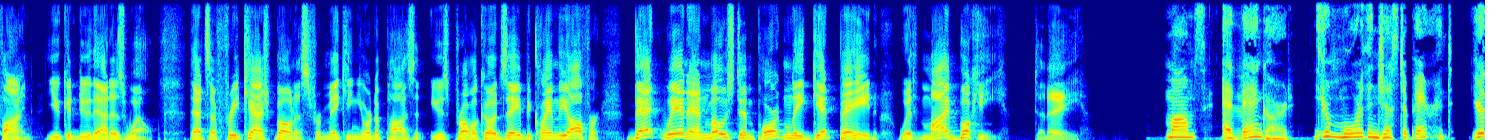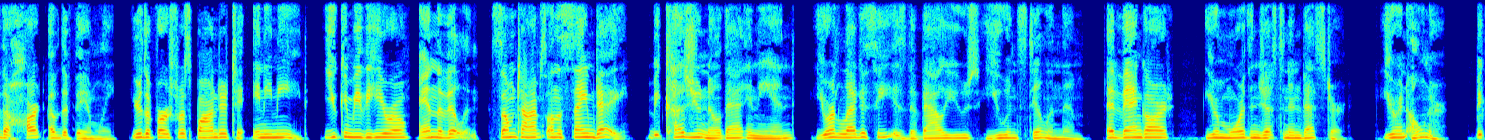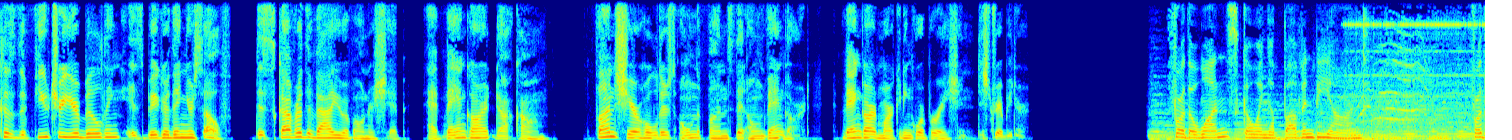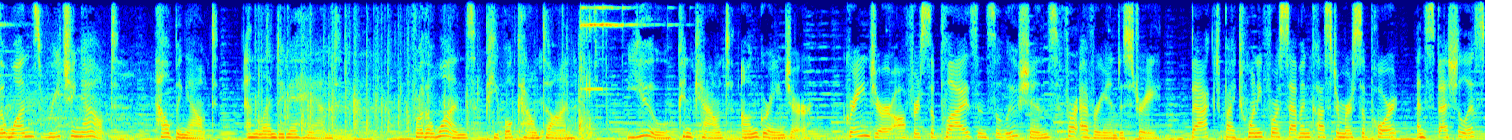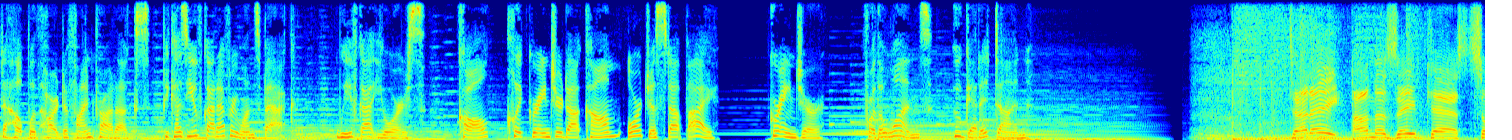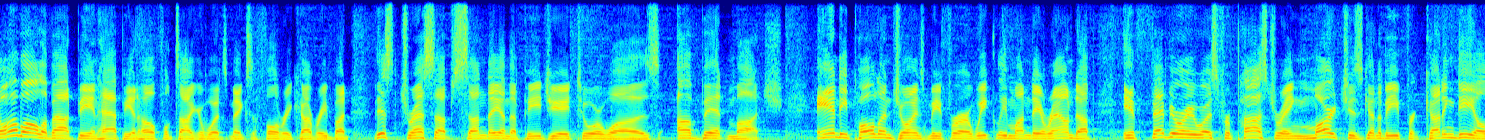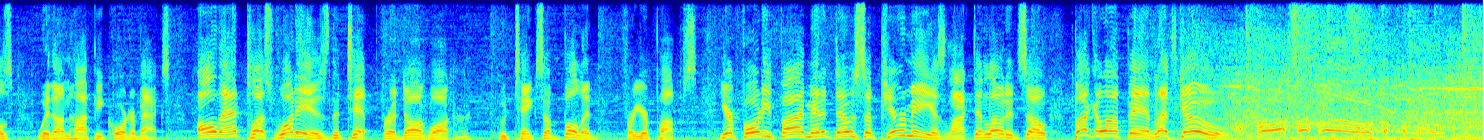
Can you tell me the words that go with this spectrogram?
fine. You can do that as well. That's a free cash bonus for making your deposit. Use promo code CZABE to claim the offer. Bet, win, and most importantly, get paid with my bookie today. Moms, at Vanguard, you're more than just a parent. You're the heart of the family. You're the first responder to any need. You can be the hero and the villain, sometimes on the same day. Because you know that in the end, your legacy is the values you instill in them. At Vanguard, you're more than just an investor. You're an owner. Because the future you're building is bigger than yourself. Discover the value of ownership at Vanguard.com. Fund shareholders own the funds that own Vanguard. Vanguard Marketing Corporation, distributor. For the ones going above and beyond. For the ones reaching out, helping out, and lending a hand. For the ones people count on. You can count on Grainger. Grainger offers supplies and solutions for every industry, backed by 24 7 customer support and specialists to help with hard to find products. Because you've got everyone's back. We've got yours. Call, clickgranger.com, or just stop by. Grainger, for the ones who get it done. Today on the Czabecast. So I'm all about being happy and hopeful Tiger Woods makes a full recovery, but this dress up Sunday on the PGA Tour was a bit much. Andy Pollin joins me for our weekly Monday roundup. If February was for posturing, March is going to be for cutting deals with unhappy quarterbacks. All that plus what is the tip for a dog walker who takes a bullet for your pups. Your 45 minute dose of Pure Me is locked and loaded, so buckle up and let's go.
